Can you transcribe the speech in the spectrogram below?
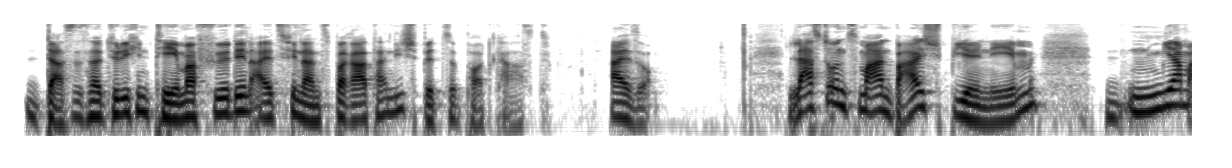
Das ist natürlich ein Thema für den als Finanzberater an die Spitze Podcast. Also, Lasst uns mal ein Beispiel nehmen. Mir haben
